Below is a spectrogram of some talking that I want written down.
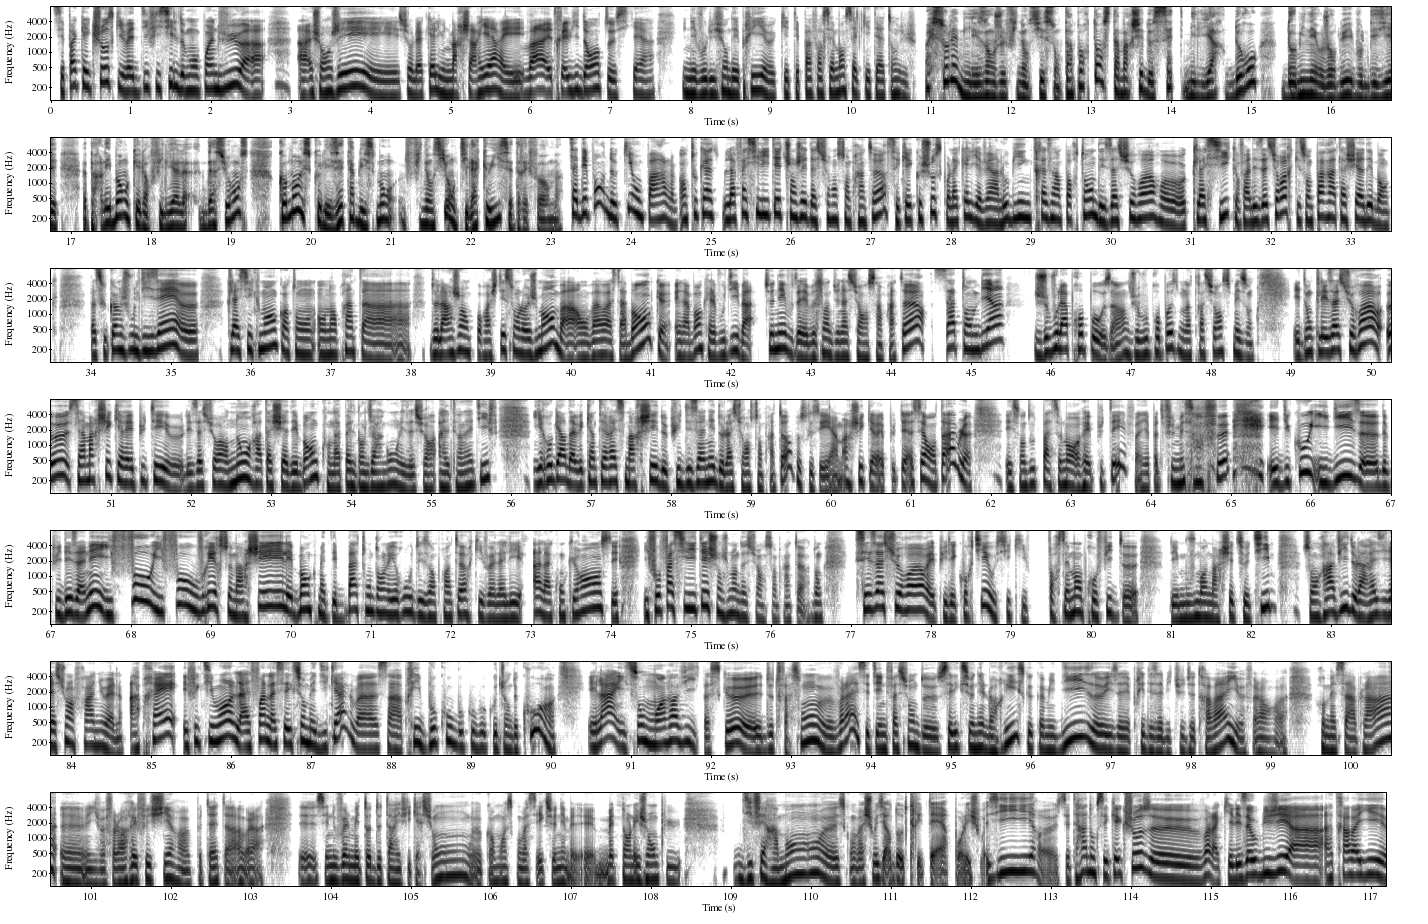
C'est pas quelque chose qui va être difficile de mon point de vue à, à changer et sur laquelle une marche arrière et va être évidente s'il y a une évolution des prix euh, qui n'était pas forcément celle qui était attendue. Ouais, Solène, les enjeux financiers sont importants. C'est un marché de 7 milliards d'euros, dominé aujourd'hui, vous le disiez, par les banques et leurs filiales d'assurance. Comment est-ce que les établissements financiers ont-ils accueilli cette réforme? Ça dépend de qui on parle. En tout cas, la facilité de changer d'assurance emprunteur, c'est quelque chose pour laquelle il y avait un lobbying très important des assureurs euh, classiques, enfin des assureurs qui ne sont pas rattachés à des banques. Parce que comme je vous le disais, euh, classiquement, quand on, emprunte un- de l'argent pour acheter son logement, bah, on va à sa banque et la banque, elle vous dit, bah, tenez, vous avez besoin d'une assurance emprunteur, ça tombe bien. Je vous la propose. hein. Je vous propose notre assurance maison. Et donc, les assureurs, eux, c'est un marché qui est réputé, euh, les assureurs non rattachés à des banques, qu'on appelle dans le jargon les assureurs alternatifs. Ils regardent avec intérêt ce marché depuis des années de l'assurance emprunteur, parce que c'est un marché qui est réputé assez rentable, et sans doute pas seulement réputé, enfin, il n'y a pas de fumée sans feu. Et du coup, ils disent euh, depuis des années, il faut, il faut ouvrir ce marché. Les banques mettent des bâtons dans les roues des emprunteurs qui veulent aller à la concurrence. Et il faut faciliter le changement d'assurance emprunteur. Donc, ces assureurs et puis les courtiers aussi qui forcément profitent de- des mouvements de marché de ce type, sont ravis de la résiliation infra-annuelle. Après, effectivement, la fin de la sélection médicale, bah, ça a pris beaucoup, beaucoup, beaucoup de gens de cours. Et là, ils sont moins ravis parce que, euh, de toute façon, euh, voilà, c'était une façon de sélectionner leurs risques, comme ils disent. Euh, Ils avaient pris des habitudes de travail. Il va falloir remettre ça à plat. Il va falloir réfléchir peut-être à voilà, ces nouvelles méthodes de tarification. Comment est-ce qu'on va sélectionner maintenant les gens plus différemment Euh, Est-ce qu'on va choisir d'autres critères pour les choisir, euh, etc. Donc c'est quelque chose, euh, voilà, qui les a obligés à, travailler.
